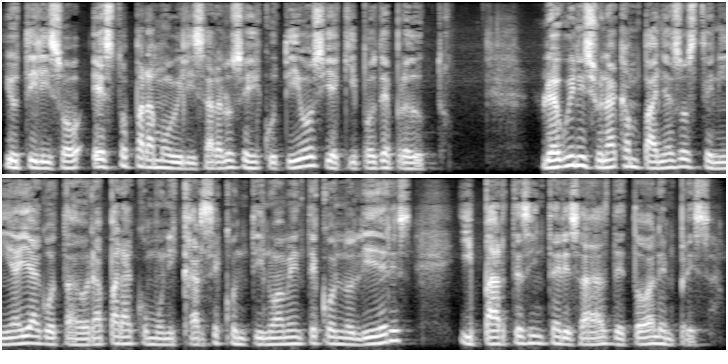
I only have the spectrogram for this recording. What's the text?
y utilizó esto para movilizar a los ejecutivos y equipos de producto. Luego inició una campaña sostenida y agotadora para comunicarse continuamente con los líderes y partes interesadas de toda la empresa.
